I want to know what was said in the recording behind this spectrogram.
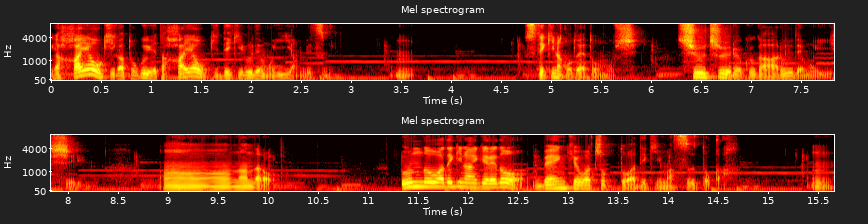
いや、早起きが得意やったら早起きできるでもいいやん、別に。うん。素敵なことやと思うし。集中力があるでもいいし。うーん、なんだろう。運動はできないけれど、勉強はちょっとはできますとか。うん。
